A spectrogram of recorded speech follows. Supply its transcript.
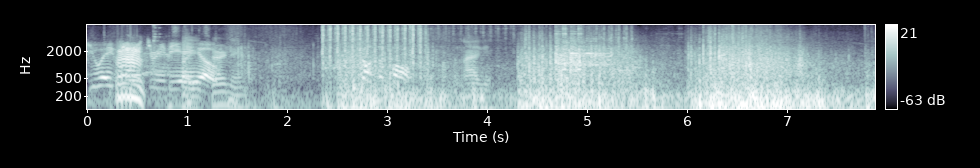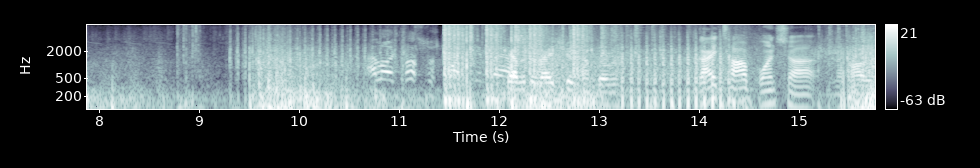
UAV entering the That's how you AO. turn it. Got the bomb. Fucking lagging. Allied cluster strike inbound. Guy with the riot shield jumped over. Guy top, one shot. Like all the way.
